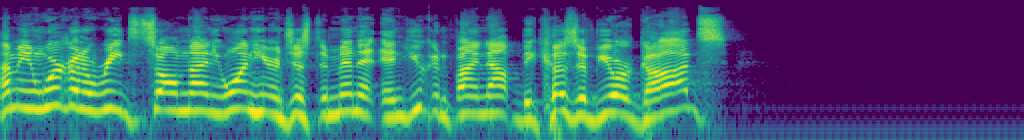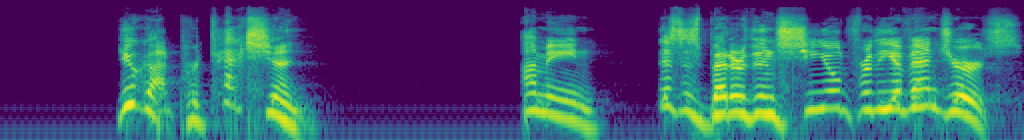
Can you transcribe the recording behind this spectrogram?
I mean, we're going to read Psalm 91 here in just a minute, and you can find out because of your gods, you got protection. I mean, this is better than Shield for the Avengers.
